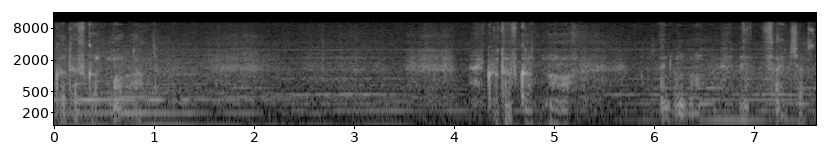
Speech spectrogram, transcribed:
could have got more out. I could have got more. I don't know if I just.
